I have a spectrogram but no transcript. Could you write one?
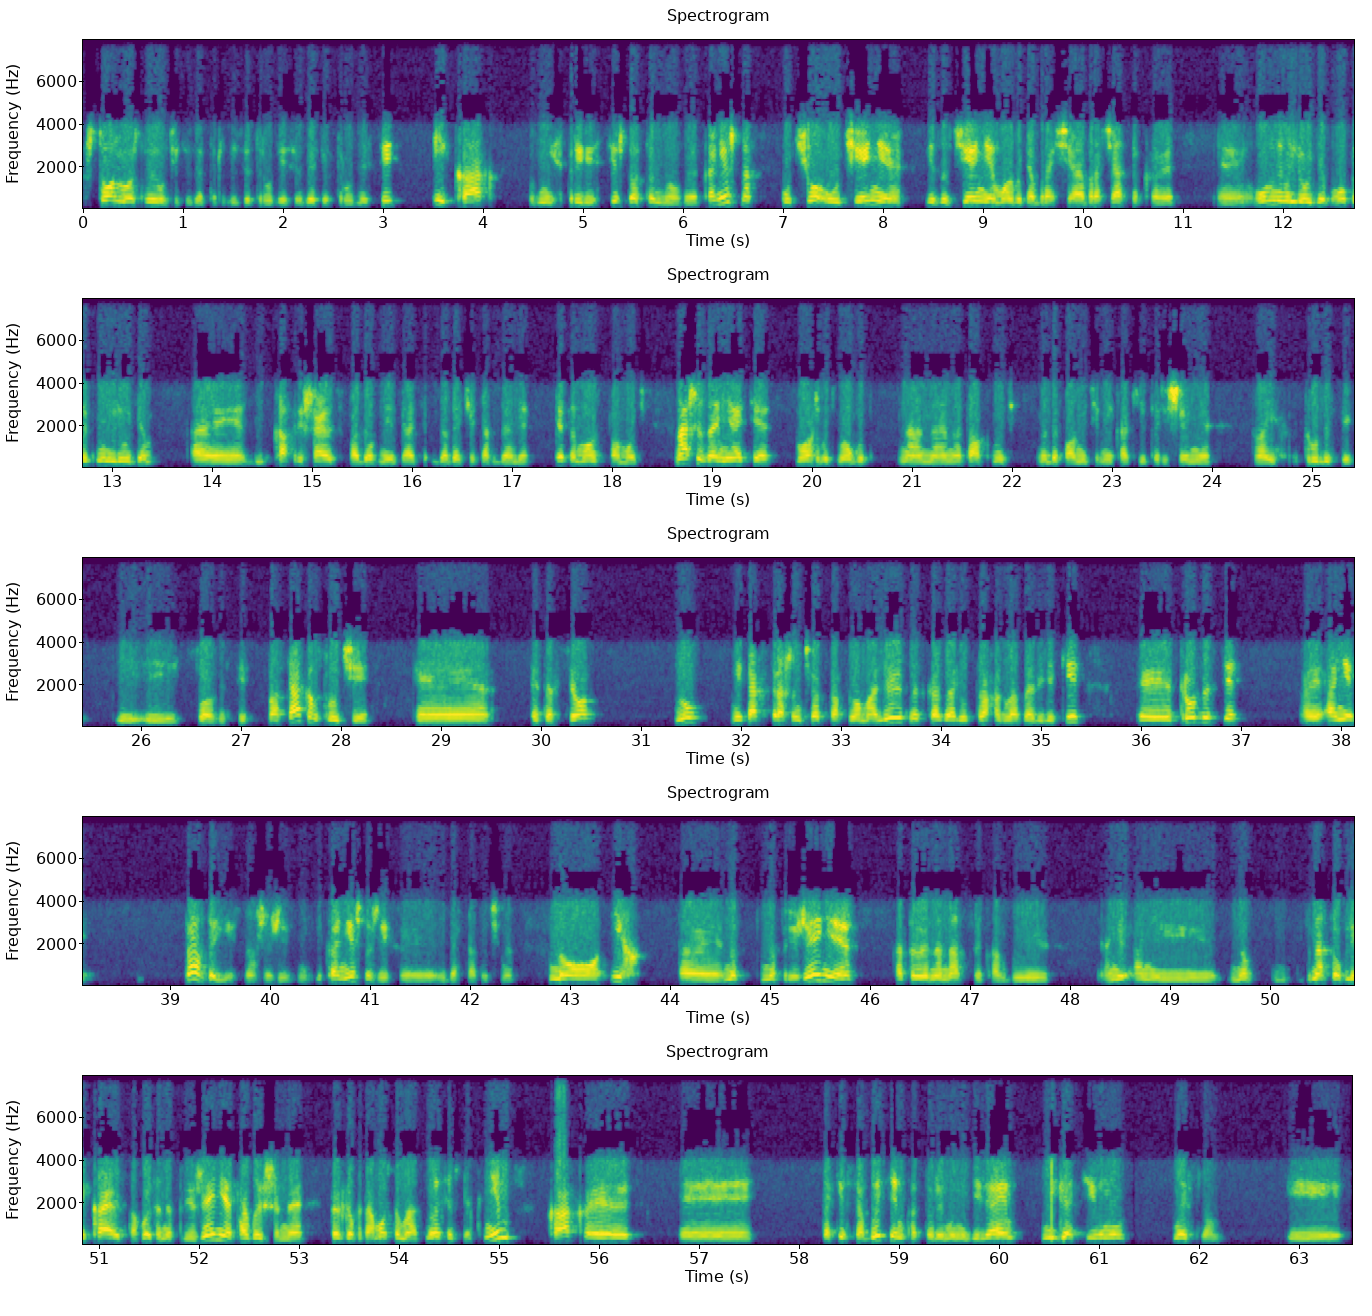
что он может выучить из, этих, из, этих трудностей и как в них привести что-то новое. Конечно, учё, учение, изучение, может быть, обраща, обращаться к э, умным людям, опытным людям, э, как решаются подобные задачи и так далее. Это может помочь. Наши занятия, может быть, могут на, на, натолкнуть на дополнительные какие-то решения своих трудностей и, и сложностей. Во всяком случае, э, это все, ну, не так страшен черт, как его мы сказали, у страха глаза велики. Э, трудности, э, они правда есть в нашей жизни, и, конечно же, их э, достаточно. Но их э, напряжение, которое на нас э, как бы они, они в нас увлекают какое-то напряжение повышенное только потому, что мы относимся к ним как э, э, таким событиям, которые мы наделяем негативным смыслом. И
